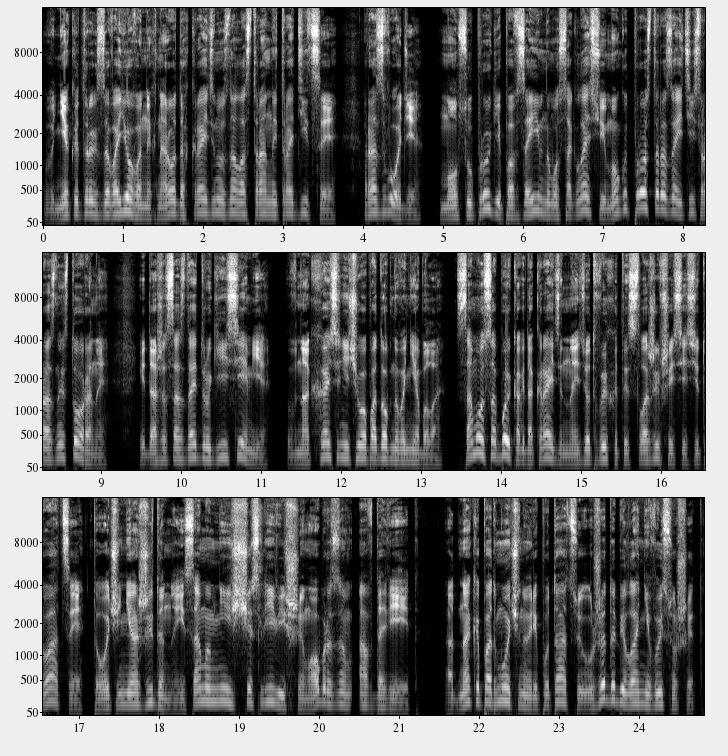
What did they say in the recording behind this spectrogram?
В некоторых завоеванных народах Крайден узнал о странной традиции – разводе. Мол, супруги по взаимному согласию могут просто разойтись в разные стороны и даже создать другие семьи. В Накхасе ничего подобного не было. Само собой, когда Крайден найдет выход из сложившейся ситуации, то очень неожиданно и самым неисчастливейшим образом овдовеет. Однако подмоченную репутацию уже добила не высушит.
